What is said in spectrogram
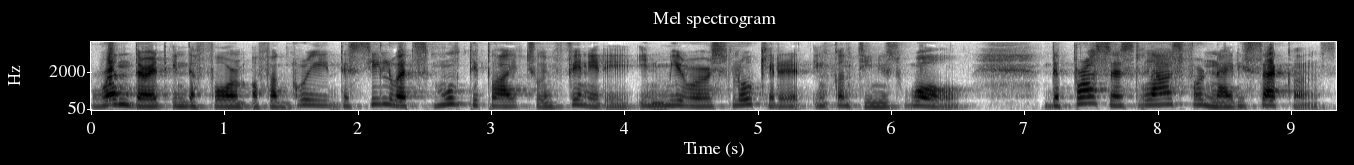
Rendered in the form of a grid, the silhouettes multiply to infinity in mirrors located in continuous wall. The process lasts for 90 seconds,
